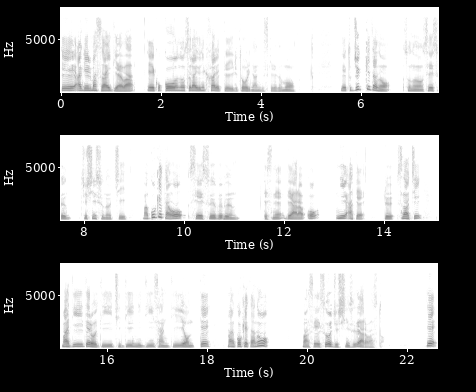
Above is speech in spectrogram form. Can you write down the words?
挙げますアイデアはここのスライドに書かれている通りなんですけれども、えと10桁のその整数10進数のうちまあ、5桁を整数部分ですね、であらをに当てる、すなわち、まあ、D0、D1、D2、D3、D4 で、まあ、5桁の、まあ、整数を10進数で表すと。で、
